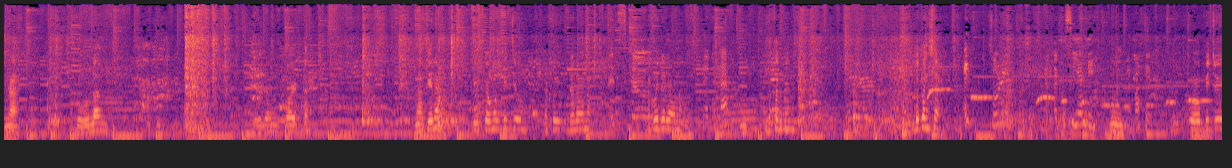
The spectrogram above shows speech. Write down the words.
Na, kulang. Kulang kwarta. Naki na, di ka mag-video. Ako'y dala na. Let's go. Ako'y dala na. Kada na? Hmm, Butang na. Butang. Butang siya. Ay, sorry. Ay, kasi yan eh. Hmm. Bakit? Oh, video.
